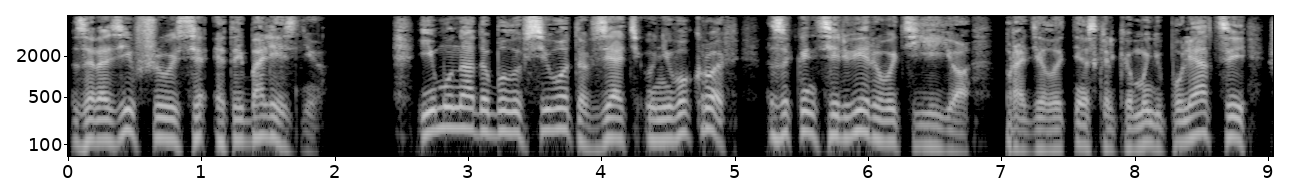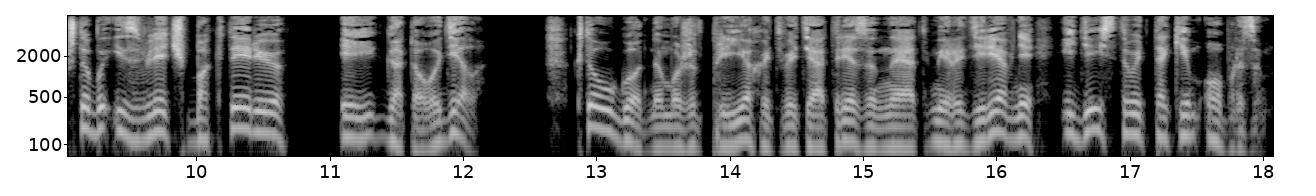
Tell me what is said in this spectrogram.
заразившегося этой болезнью. Ему надо было всего-то взять у него кровь, законсервировать ее, проделать несколько манипуляций, чтобы извлечь бактерию, и готово дело. Кто угодно может приехать в эти отрезанные от мира деревни и действовать таким образом.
